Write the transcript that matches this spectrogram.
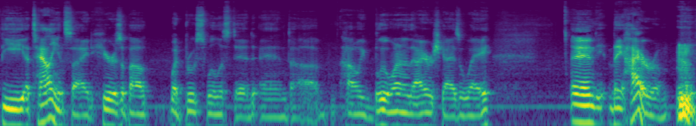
the Italian side hears about what Bruce Willis did and uh, how he blew one of the Irish guys away, and they hire him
